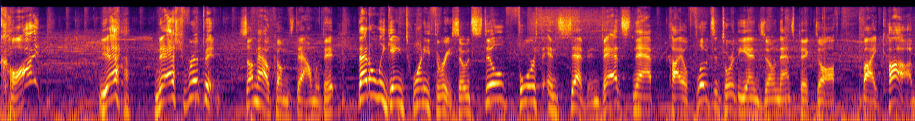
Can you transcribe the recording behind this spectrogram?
Caught? Yeah, Nash Rippin somehow comes down with it. That only gained 23, so it's still fourth and seven. Bad snap. Kyle floats it toward the end zone. That's picked off by Cobb.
